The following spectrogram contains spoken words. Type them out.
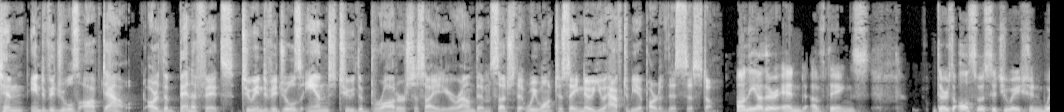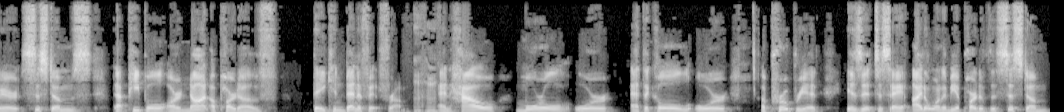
can individuals opt out? Are the benefits to individuals and to the broader society around them such that we want to say, no, you have to be a part of this system? On the other end of things, there's also a situation where systems that people are not a part of, they can benefit from. Mm-hmm. And how moral or ethical or appropriate is it to say, I don't want to be a part of the system,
